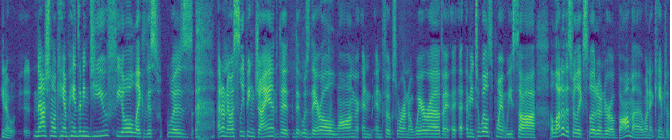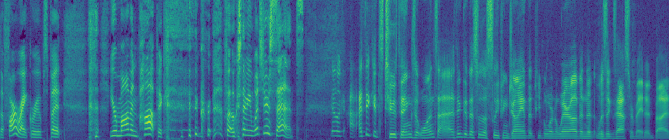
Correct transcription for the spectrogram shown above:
you know, national campaigns. I mean, do you feel like this was, I don't know, a sleeping giant that, that was there all along and, and folks weren't aware of? I, I, I mean, to Will's point, we saw a lot of this really explode under Obama when it came to the far right groups, but your mom and pop folks, I mean, what's your sense? Yeah, look, I think it's two things at once. I think that this was a sleeping giant that people weren't aware of, and that was exacerbated by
